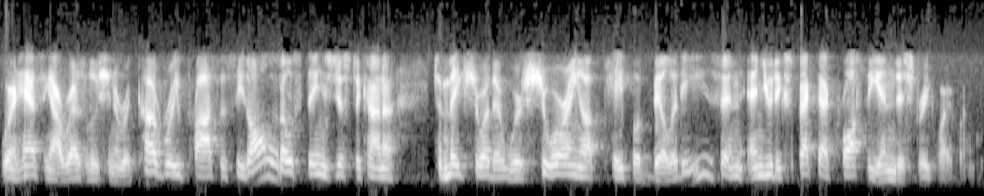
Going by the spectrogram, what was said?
We're enhancing our resolution and recovery processes. All of those things just to kind of make sure that we're shoring up capabilities. And you'd expect that across the industry, quite frankly.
